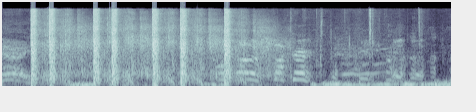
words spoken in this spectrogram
A! Oh, motherfucker!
